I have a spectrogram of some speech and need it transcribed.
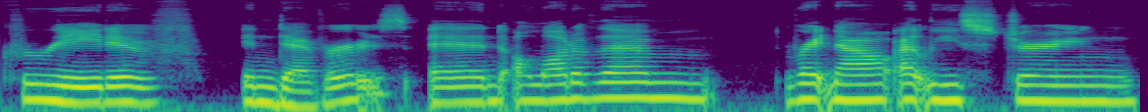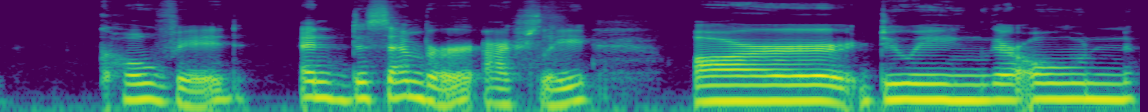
creative endeavors, and a lot of them, right now, at least during COVID and December, actually, are doing their own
